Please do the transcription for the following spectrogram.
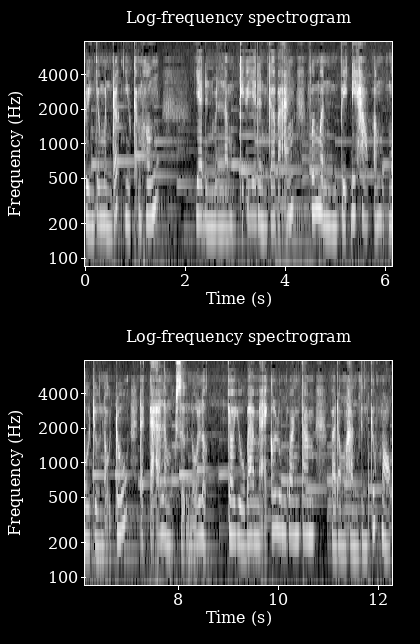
truyền cho mình rất nhiều cảm hứng. Gia đình mình là một kiểu gia đình cơ bản, với mình việc đi học ở một ngôi trường nội trú đã cả là một sự nỗ lực cho dù ba mẹ có luôn quan tâm và đồng hành từng chút một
